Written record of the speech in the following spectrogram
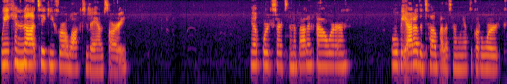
We cannot take you for a walk today. I'm sorry. Yep, work starts in about an hour. We'll be out of the tub by the time we have to go to work.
